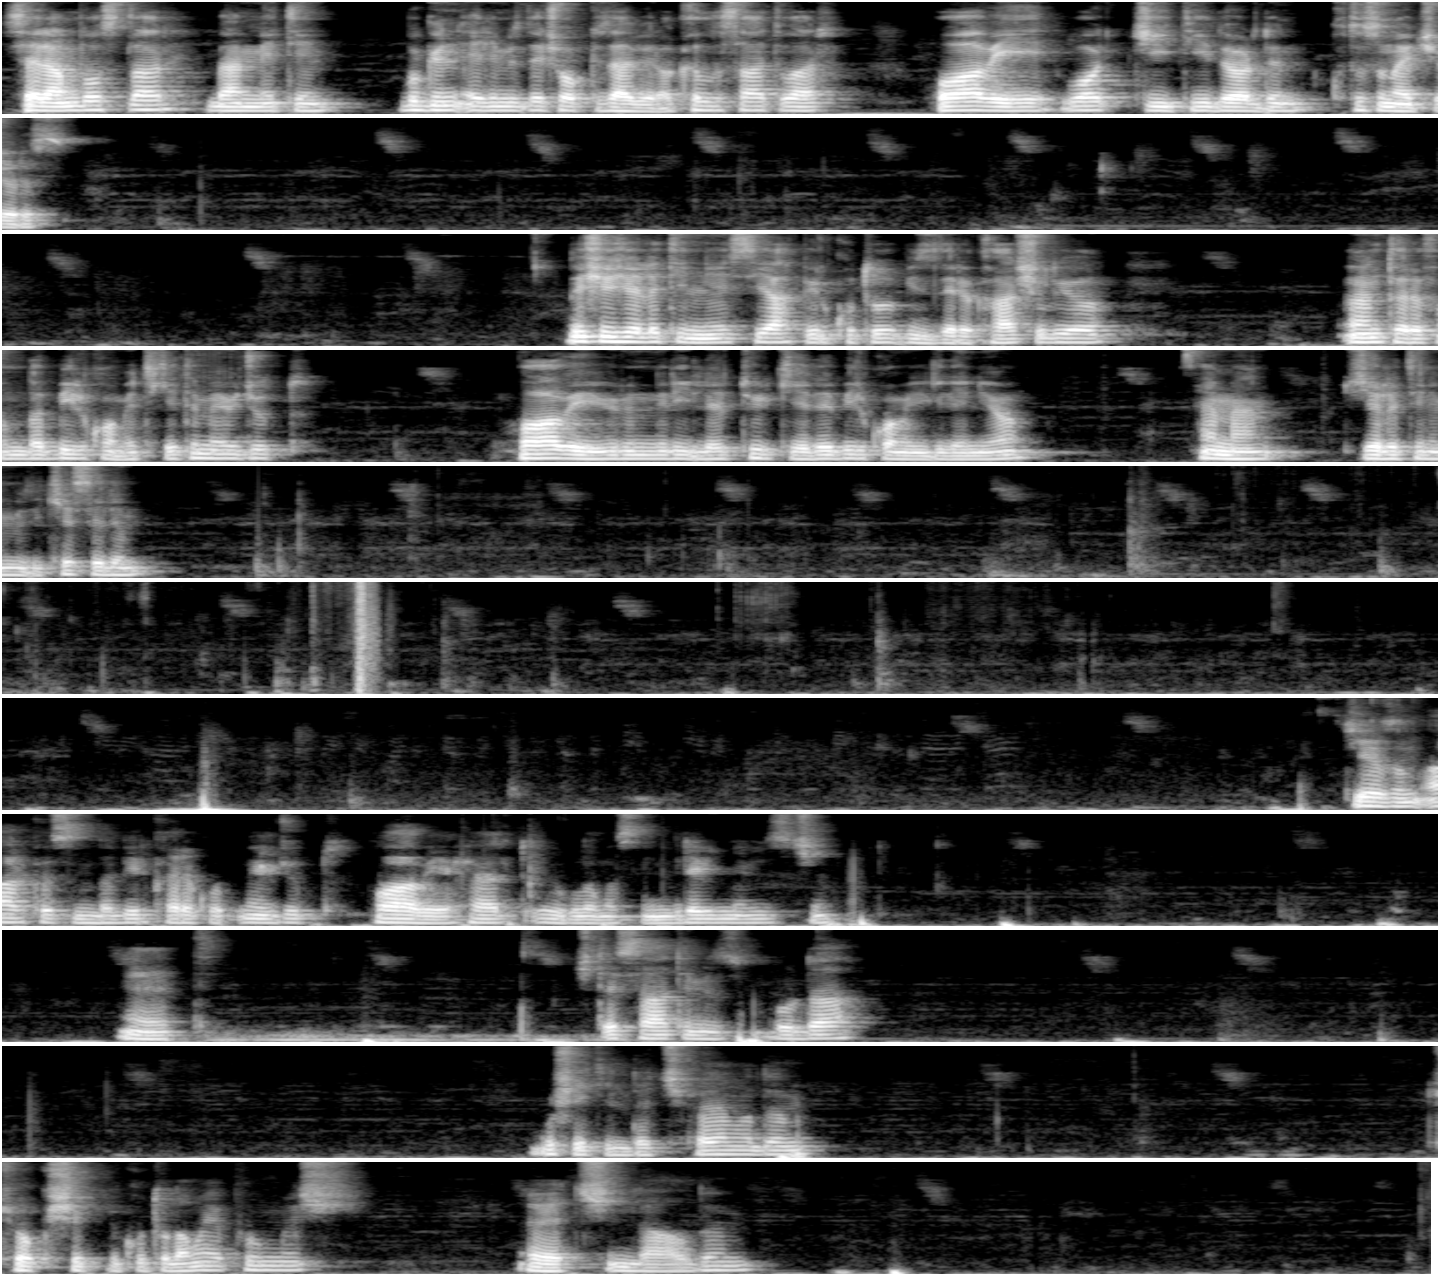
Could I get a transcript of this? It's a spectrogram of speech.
Selam dostlar, ben Metin. Bugün elimizde çok güzel bir akıllı saat var. Huawei Watch GT 4'ün kutusunu açıyoruz. Dışı jelatinli siyah bir kutu bizleri karşılıyor. Ön tarafında Bilkom etiketi mevcut. Huawei ürünleriyle Türkiye'de Bilkom ilgileniyor. Hemen jelatinimizi keselim. Cihazın arkasında bir kod mevcut. Huawei Health uygulamasını indirebilmemiz için. Evet. İşte saatimiz burada. Bu şekilde çıkaramadım. Çok şık bir kutulama yapılmış. Evet şimdi aldım.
